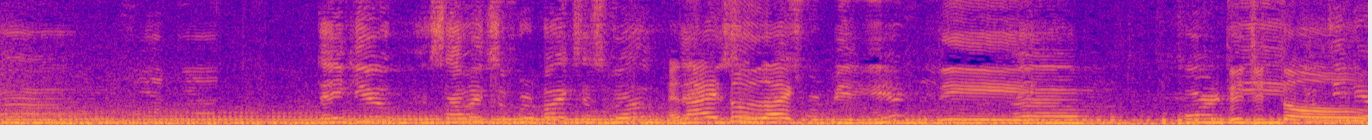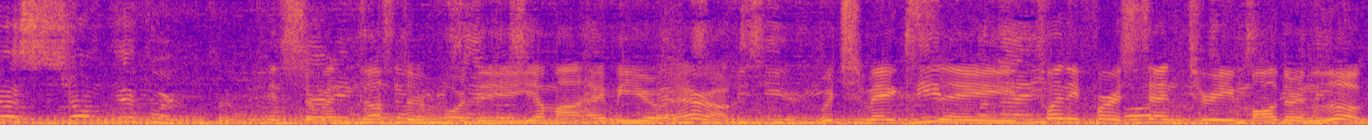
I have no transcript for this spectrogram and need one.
Uh, thank you, Summit Superbikes as well. And thank I do so like for being here. the um, for digital the continuous strong effort instrument cluster for the Yamaha and Aerox, which makes a 21st century modern look.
